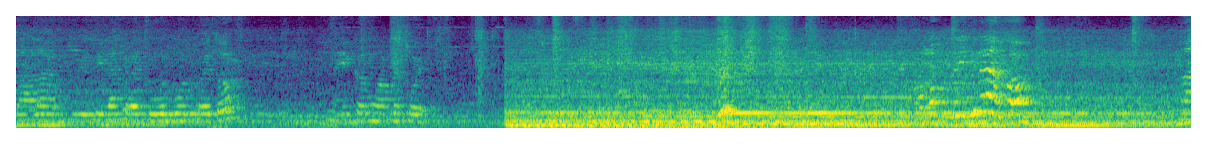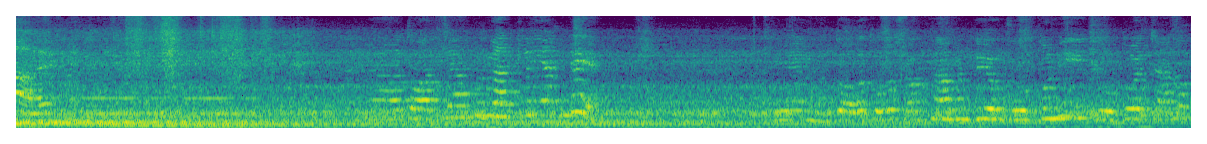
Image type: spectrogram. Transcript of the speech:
દાદા, પેલા કહેવાય ચોર બોલ હોય તો. નહીં કરવું આપણે કોઈ. તો હવે થોડો શક ના મંડ્યો જોતો નહીં જોતો હોય ચાલો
